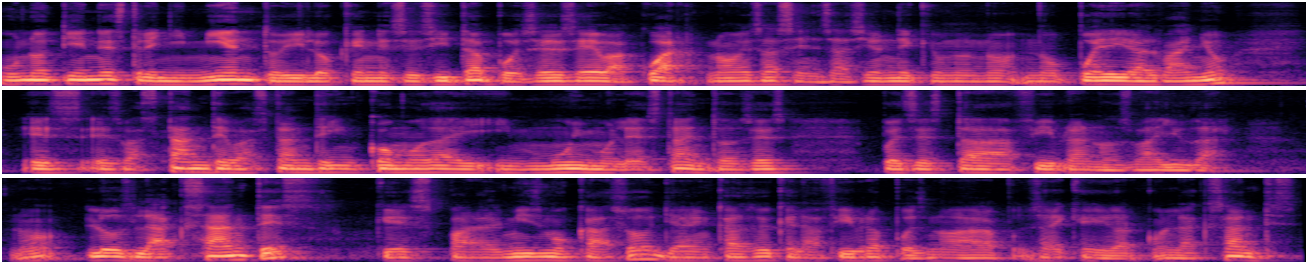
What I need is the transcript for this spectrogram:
uno tiene estreñimiento y lo que necesita pues es evacuar, ¿no? Esa sensación de que uno no, puede ir al baño es, bastante, bastante incómoda y, muy molesta, entonces pues esta fibra nos va a ayudar, ¿no? Los laxantes, que es para el mismo caso, ya en caso de que la fibra pues no haga, pues hay que ayudar con laxantes.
